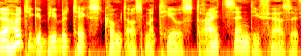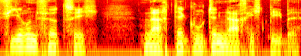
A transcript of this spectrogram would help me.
Der heutige Bibeltext kommt aus Matthäus 13, die Verse 44 nach der Guten Nachricht Bibel.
